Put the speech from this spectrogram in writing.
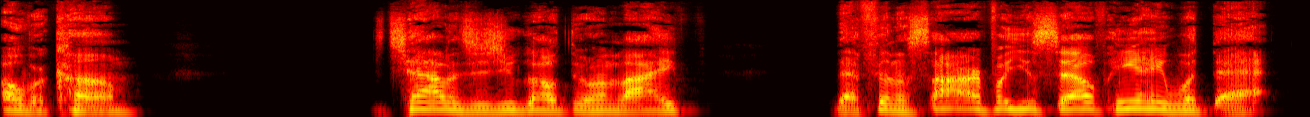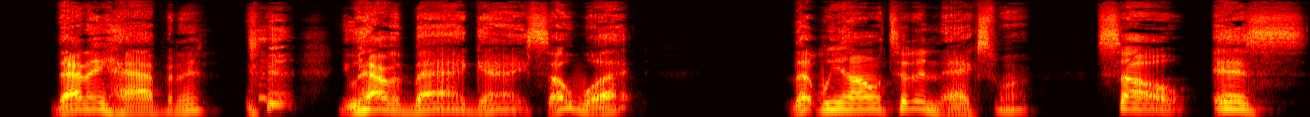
overcome the challenges you go through in life, that feeling sorry for yourself, he ain't with that. That ain't happening. you have a bad guy, so what? Let we on to the next one. So it's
